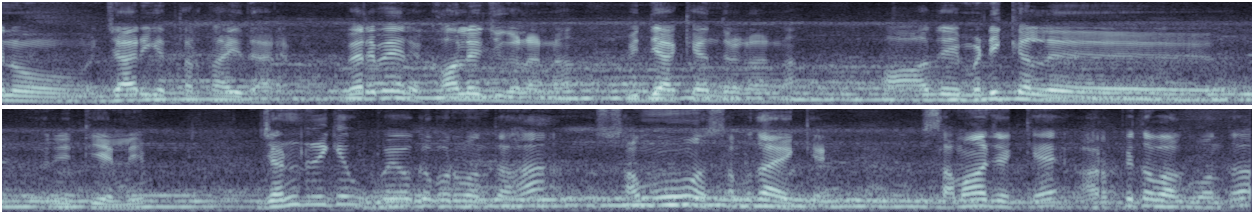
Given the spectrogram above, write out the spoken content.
ಏನು ಜಾರಿಗೆ ತರ್ತಾ ಇದ್ದಾರೆ. ಬೇರೆ ಬೇರೆ ಕಾಲೇಜುಗಳನ್ನು ವಿದ್ಯಾಕೇಂದ್ರಗಳನ್ನು ಅದೇ ಮೆಡಿಕಲ್ ರೀತಿಯಲ್ಲಿ ಜನರಿಗೆ ಉಪಯೋಗ ಬರುವಂತಹ ಸಮೂಹ ಸಮುದಾಯಕ್ಕೆ, ಸಮಾಜಕ್ಕೆ ಅರ್ಪಿತವಾಗುವಂತಹ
